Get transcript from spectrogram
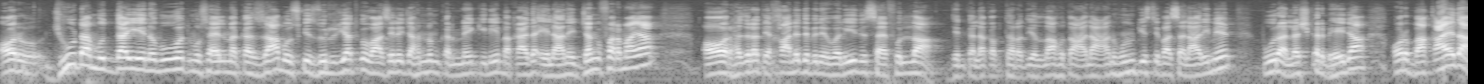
और झूठा मुद्दा ये नबूत मुसलम कज़ाब उसकी ज़रूरियत को वासिल जहन्नुम करने के लिए बाकायदा ऐलान जंग फरमाया, और हज़रत खालिद बिन वलीद सैफुल्ला, जिनका लक़ब था रदी अल्लाह तन की सिपा सलारी में, पूरा लश्कर भेजा, और बाकायदा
